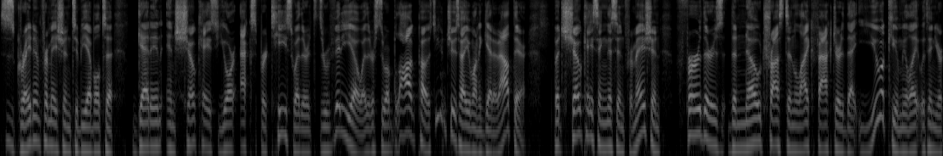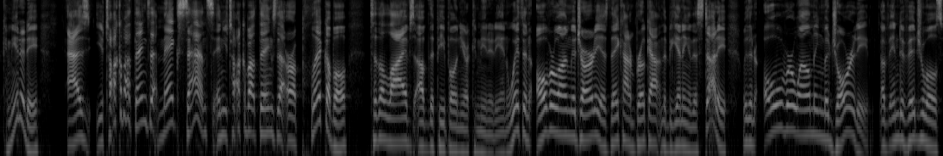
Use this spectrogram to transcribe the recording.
This is great information to be able to get in and showcase your expertise, whether it's through video, whether it's through a blog post. You can choose how you want to get it out there. But showcasing this information furthers the know, trust, and like factor that you accumulate within your community as you talk about things that make sense and you talk about things that are applicable to the lives of the people in your community. And with an overwhelming majority, as they kind of broke out in the beginning of the study, with an overwhelming majority of individuals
